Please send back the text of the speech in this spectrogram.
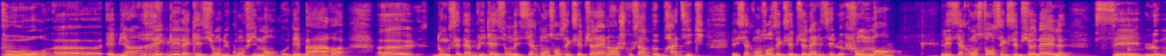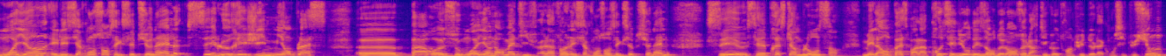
pour euh, eh bien régler la question du confinement au départ. Euh, donc cette application des circonstances exceptionnelles, hein, je trouve ça un peu pratique. Les circonstances exceptionnelles, c'est le fondement. Les circonstances exceptionnelles, c'est le moyen, et les circonstances exceptionnelles, c'est le régime mis en place euh, par euh, ce moyen normatif. À la fin, les circonstances exceptionnelles, c'est euh, c'est presque un blanc-seing. Mais là, on passe par la procédure des ordonnances de l'article 38 de la Constitution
